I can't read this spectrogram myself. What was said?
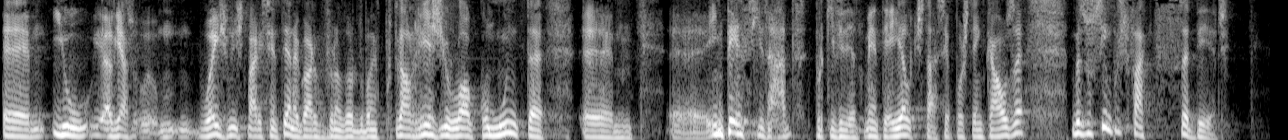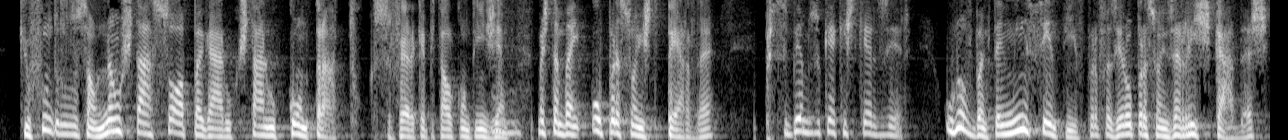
Eh, e, o, aliás, o ex-ministro Mário Centeno, agora governador do Banco de Portugal, reagiu logo com muita eh, intensidade, porque, evidentemente, é ele que está a ser posto em causa, mas o simples facto de saber que o Fundo de Resolução não está só a pagar o que está no contrato, que se refere a capital contingente, uhum. mas também operações de perda, percebemos o que é que isto quer dizer. O novo banco tem um incentivo para fazer operações arriscadas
